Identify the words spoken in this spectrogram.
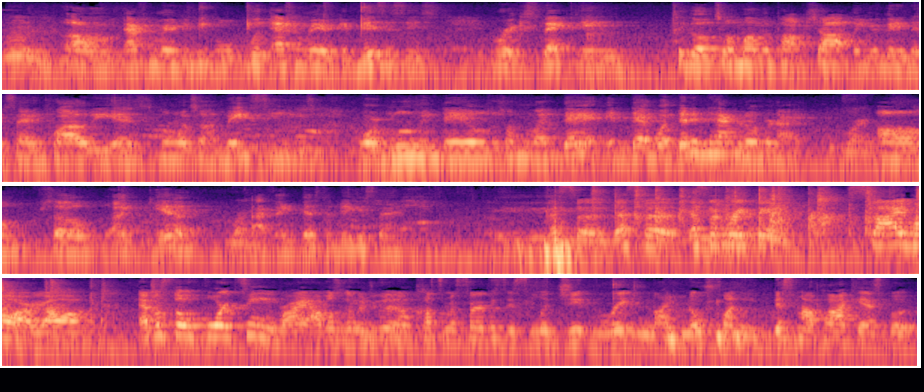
Mm. um, African American people with African American businesses, we're expecting to go to a mom and pop shop and you're getting the same quality as going to a Macy's or Bloomingdale's or something like that, and that what that didn't happen overnight. Right. Um. So like yeah, Right. I think that's the biggest thing. That's a that's a that's a great thing. Sidebar, y'all. Episode 14, right? I was gonna do that on customer service. It's legit written, like no funny. this is my podcast book.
